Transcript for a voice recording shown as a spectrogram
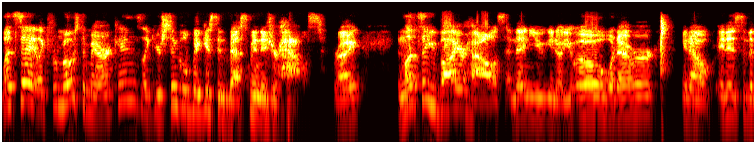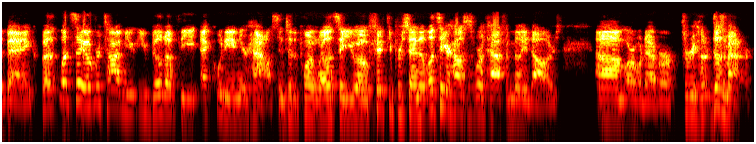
let's say like for most Americans, like your single biggest investment is your house, right? And let's say you buy your house, and then you you know you owe whatever you know it is to the bank. But let's say over time you you build up the equity in your house, and to the point where let's say you owe fifty percent. And let's say your house is worth half a million dollars, um, or whatever, three hundred doesn't matter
